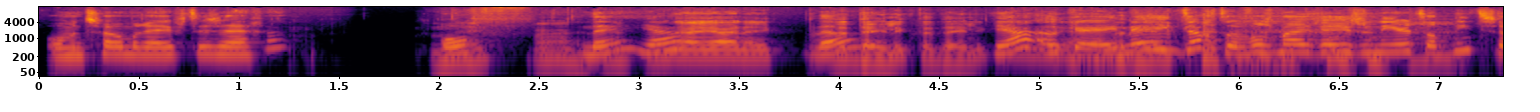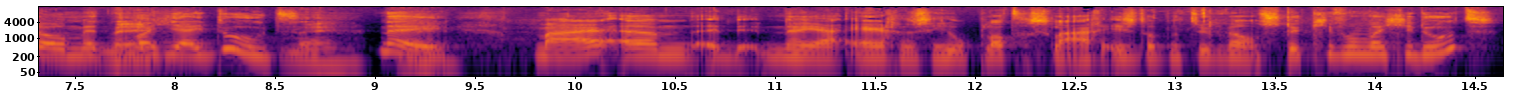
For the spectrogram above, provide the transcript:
om het zo maar even te zeggen. Of, Nee, Ah, nee, ja? Nou ja, nee. Wel? Dat deel ik, dat deel ik. Ja, oké. Nee, ik dacht, volgens mij resoneert dat niet zo met Nee. wat jij doet. Nee. Nee. Maar, ehm, d- nou ja, ergens heel plat geslagen is dat natuurlijk wel een stukje van wat je doet.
